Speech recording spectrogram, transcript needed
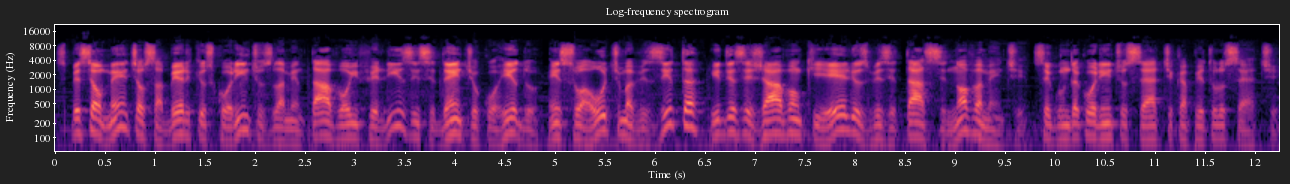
especialmente ao saber que os coríntios lamentavam o infeliz incidente ocorrido em sua última visita e desejavam que ele os visitasse novamente. 2 Coríntios 7, capítulo 7.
